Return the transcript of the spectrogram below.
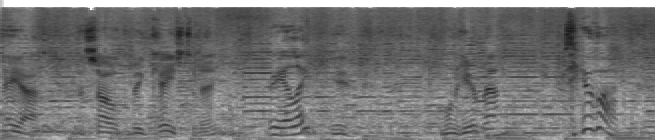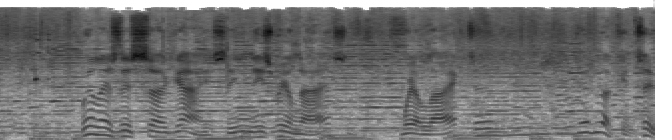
Hey, uh, I solved a big case today. Really? Yeah. Want to hear about it? Sure. Well, there's this uh, guy, you see, and he's real nice, well liked, uh, good looking, too.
